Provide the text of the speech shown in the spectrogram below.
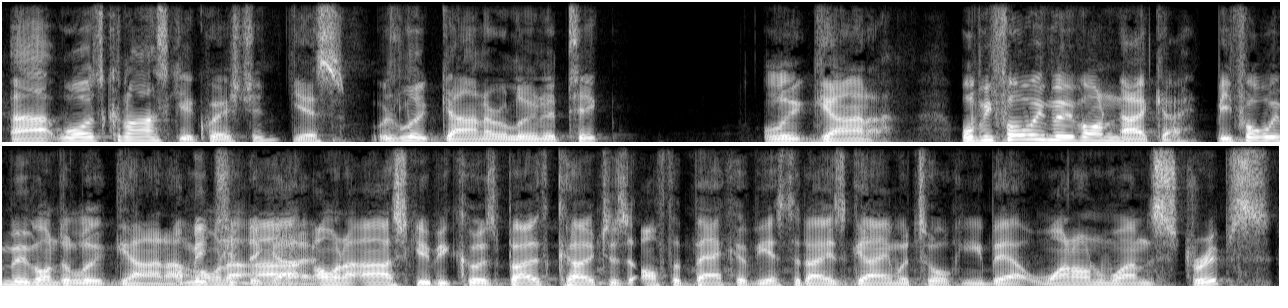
Uh, was can I ask you a question? Yes, Was Luke Garner a lunatic? Luke Garner. Well, before we move on, Okay. Before we move on to Luke Garner, I I'm want to to go. I want to ask you because both coaches, off the back of yesterday's game, were talking about one-on-one strips.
